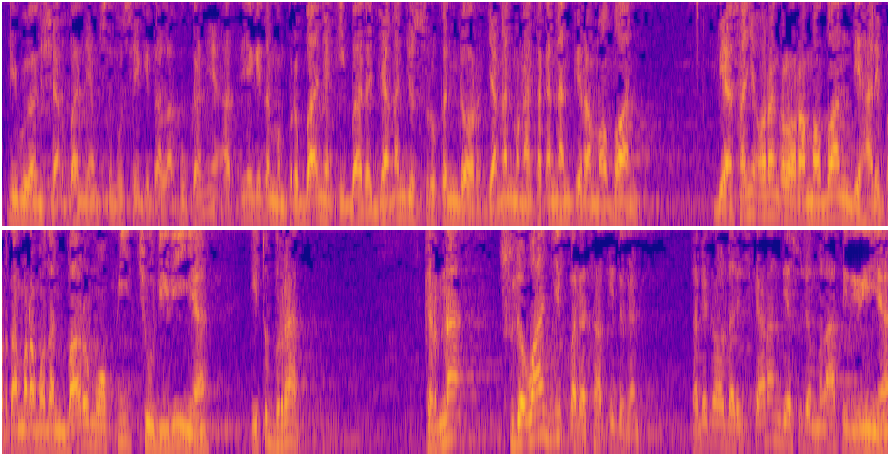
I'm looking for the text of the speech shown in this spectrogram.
di bulan Syakban yang semestinya kita lakukan ya. Artinya kita memperbanyak ibadah. Jangan justru kendor. Jangan mengatakan nanti Ramadan. Biasanya orang kalau Ramadan di hari pertama Ramadan baru mau picu dirinya itu berat. Karena sudah wajib pada saat itu kan. Tapi kalau dari sekarang dia sudah melatih dirinya,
